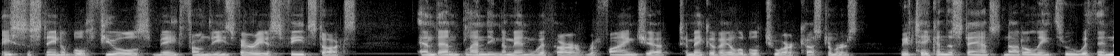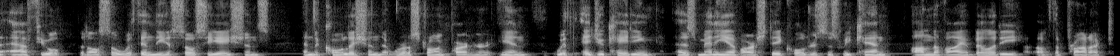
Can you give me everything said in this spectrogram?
these sustainable fuels made from these various feedstocks and then blending them in with our refined jet to make available to our customers. We've taken the stance not only through within AvFuel, but also within the associations and the coalition that we're a strong partner in with educating as many of our stakeholders as we can on the viability of the product.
